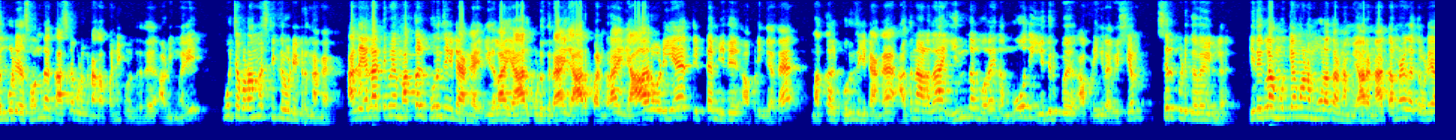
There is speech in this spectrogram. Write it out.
எங்களுடைய சொந்த காசுல உங்களுக்கு நாங்க பண்ணி கொடுக்குறது அப்படி மாதிரி கூச்சப்படாம ஸ்டிக்கர் ஓட்டிட்டு இருந்தாங்க அது எல்லாத்தையுமே மக்கள் புரிஞ்சுக்கிட்டாங்க. இதெல்லாம் யார் கொடுக்குறா யார் பண்றா யாருடைய திட்டம் இது அப்படிங்கிறத மக்கள் புரிஞ்சுக்கிட்டாங்க. அதனாலதான் இந்த முறை இந்த மோதி எதிர்ப்பு அப்படிங்கிற விஷயம் செல்பிடிக்கவே இல்லை. இதுக்கெல்லாம் முக்கியமான மூல காரணம் யாருன்னா தமிழகத்துடைய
